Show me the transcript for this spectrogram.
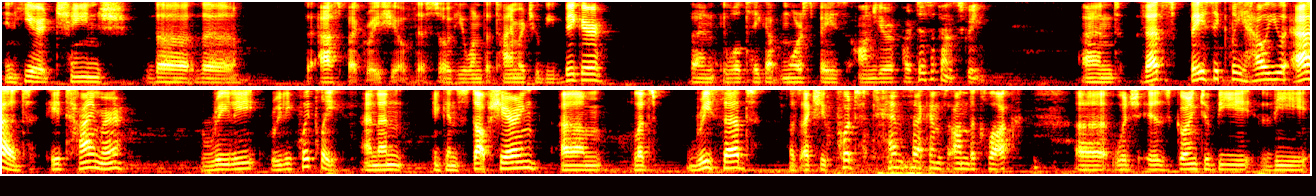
in here, change the, the, the aspect ratio of this. So if you want the timer to be bigger, then it will take up more space on your participant screen. And that's basically how you add a timer really, really quickly. And then you can stop sharing. Um, let's reset Let's actually put 10 seconds on the clock, uh, which is going to be the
